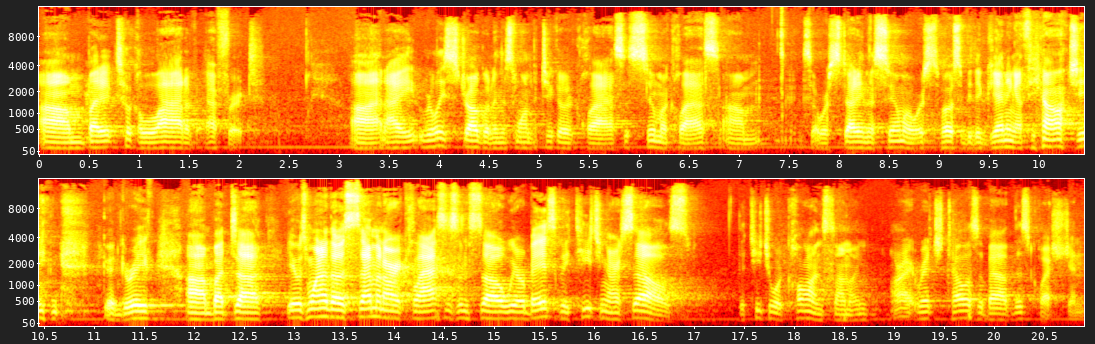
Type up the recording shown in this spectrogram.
um, but it took a lot of effort. Uh, and I really struggled in this one particular class, the Summa class. Um, so we're studying the Summa. We're supposed to be the beginning of theology. Good grief. Um, but uh, it was one of those seminar classes, and so we were basically teaching ourselves. The teacher would call on someone, All right, Rich, tell us about this question.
